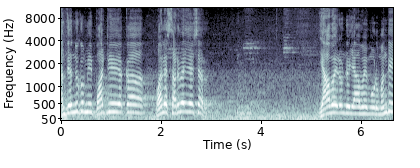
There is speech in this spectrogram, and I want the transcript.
అంతెందుకు మీ పార్టీ యొక్క వాళ్ళే సర్వే చేశారు. యాభై రెండు యాభై మూడు మంది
